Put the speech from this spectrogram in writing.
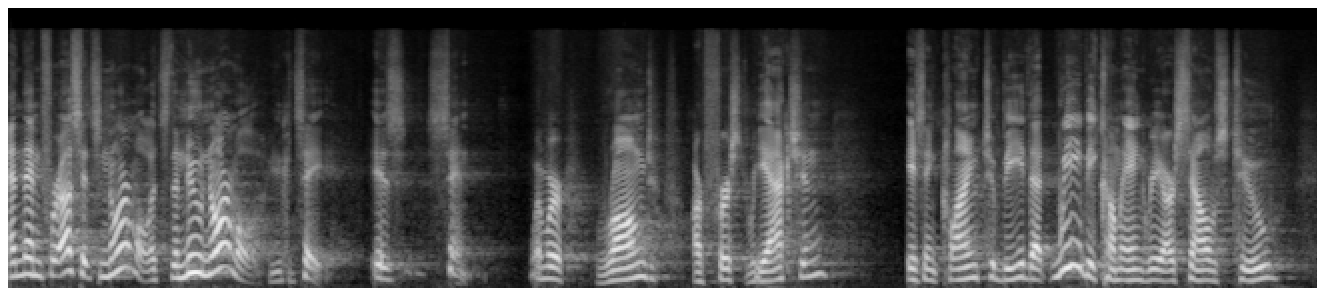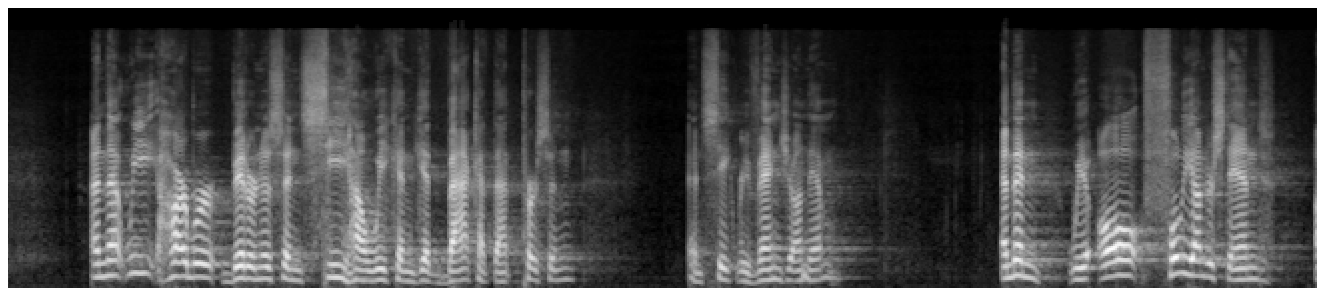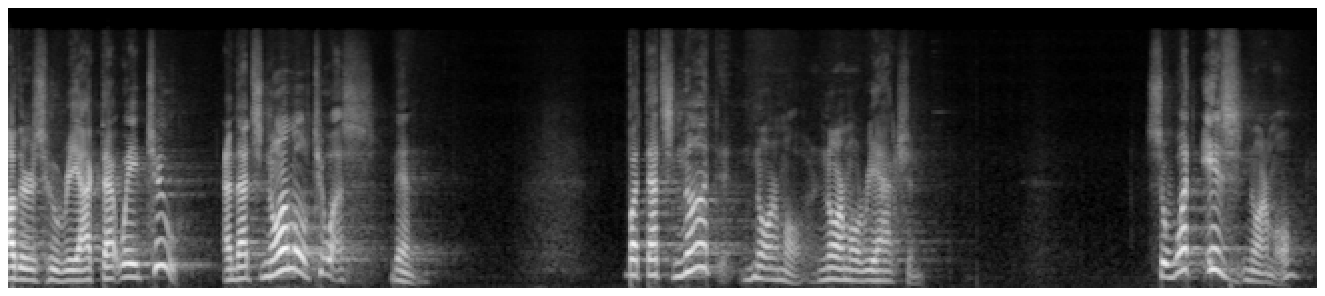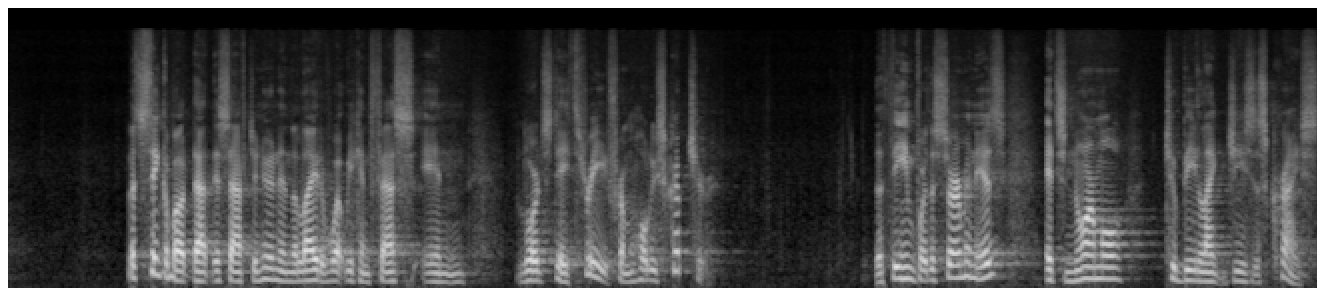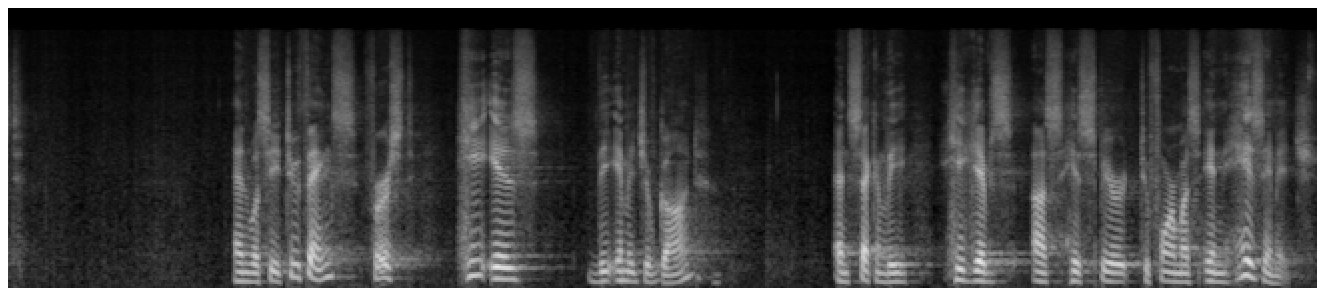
And then for us, it's normal. It's the new normal, you could say, is sin. When we're wronged, our first reaction is inclined to be that we become angry ourselves too, and that we harbor bitterness and see how we can get back at that person and seek revenge on them. And then we all fully understand others who react that way too. And that's normal to us then. But that's not normal, normal reaction. So, what is normal? Let's think about that this afternoon in the light of what we confess in Lord's Day 3 from Holy Scripture. The theme for the sermon is it's normal to be like Jesus Christ. And we'll see two things. First, he is the image of God. And secondly, he gives us his spirit to form us in his image.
